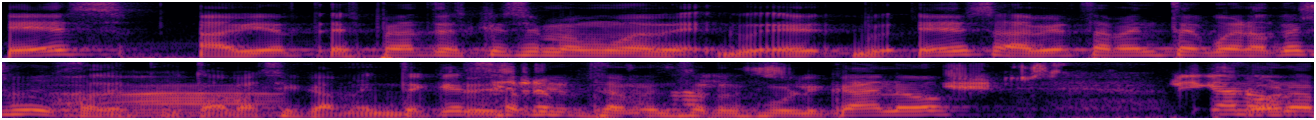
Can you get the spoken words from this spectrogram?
es abierto. Espérate, es que se me mueve. Eh, Es abiertamente. Bueno, que es un hijo de puta, básicamente. Que es abiertamente republicano. Forma,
